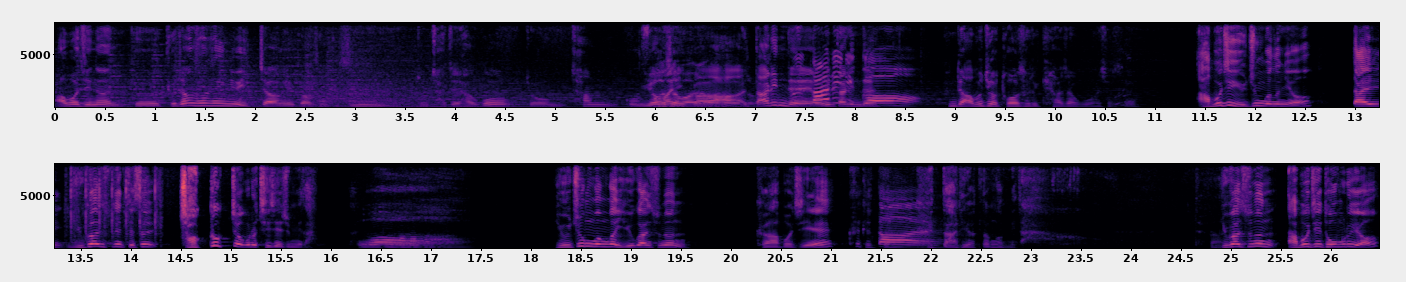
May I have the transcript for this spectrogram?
아버지는 그 교장 선생님의 입장일 거라고 생각했어요. 좀 자제하고 좀 참고 위험하니까 맞아, 맞아, 맞아. 아, 딸인데 어린 딸인데 딸이니까. 근데 아버지가 도와서 이렇게 하자고 하셨어요. 아버지 유중권은요 딸 유관순의 뜻을 적극적으로 지지해 줍니다. 유중권과 유관순은 그 아버지의 그 그 딸. 딸이었던 겁니다. 유관순은 아버지의 도움으로요.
